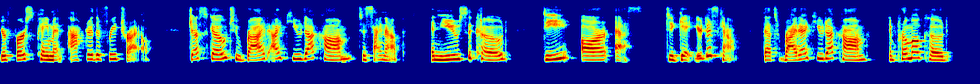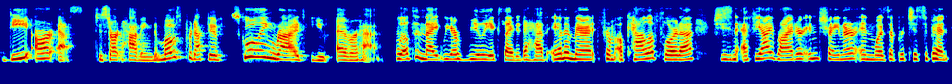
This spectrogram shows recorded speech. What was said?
your first payment after the free trial. Just go to rideiq.com to sign up and use the code DRS to get your discount. That's rideiq.com and promo code DRS to start having the most productive schooling rides you've ever had. Well, tonight we are really excited to have Anna Merritt from Ocala, Florida. She's an FEI rider and trainer and was a participant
